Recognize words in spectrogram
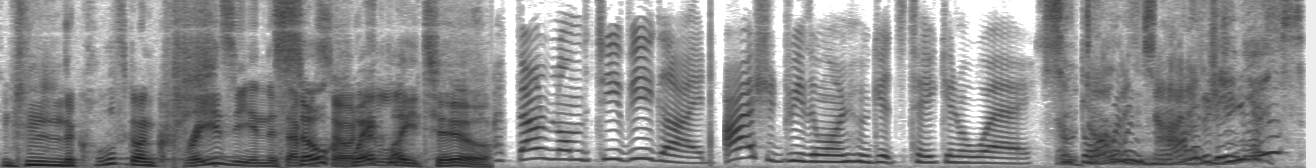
Nicole's gone crazy in this So episode. I quickly, like- too. I found it on the TV guide. I should be the one who gets taken away. So Darwin's not a genius?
